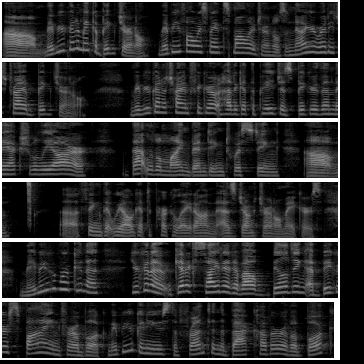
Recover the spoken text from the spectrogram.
Um, maybe you're going to make a big journal. Maybe you've always made smaller journals and now you're ready to try a big journal. Maybe you're going to try and figure out how to get the pages bigger than they actually are. That little mind bending, twisting um, uh, thing that we all get to percolate on as junk journal makers. Maybe we're going to you're going to get excited about building a bigger spine for a book. Maybe you're going to use the front and the back cover of a book,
